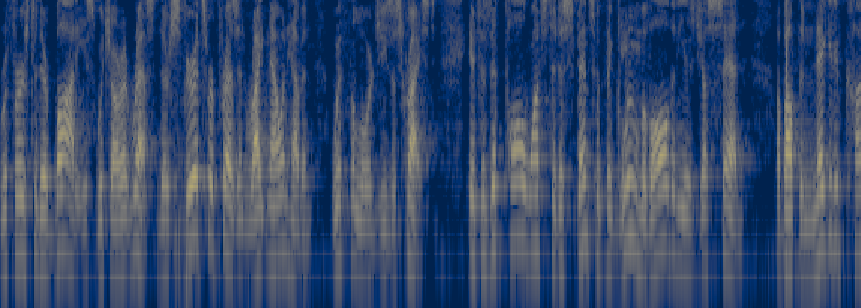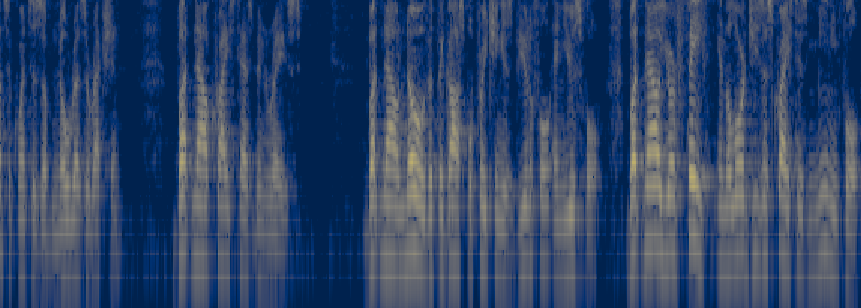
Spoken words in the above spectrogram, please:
refers to their bodies, which are at rest. Their spirits were present right now in heaven with the Lord Jesus Christ. It's as if Paul wants to dispense with the gloom of all that he has just said about the negative consequences of no resurrection. But now Christ has been raised. But now know that the gospel preaching is beautiful and useful. But now your faith in the Lord Jesus Christ is meaningful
